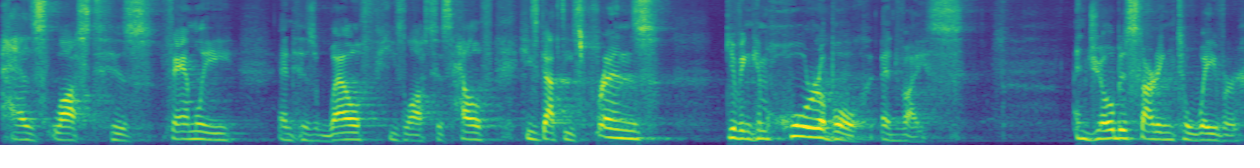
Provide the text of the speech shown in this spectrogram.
has lost his family and his wealth, he's lost his health, he's got these friends giving him horrible advice. And Job is starting to waver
